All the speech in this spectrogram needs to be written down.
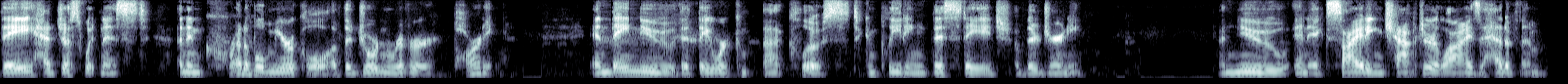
They had just witnessed an incredible miracle of the Jordan River parting, and they knew that they were uh, close to completing this stage of their journey. A new and exciting chapter lies ahead of them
